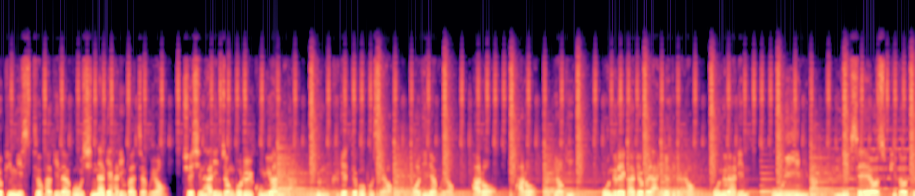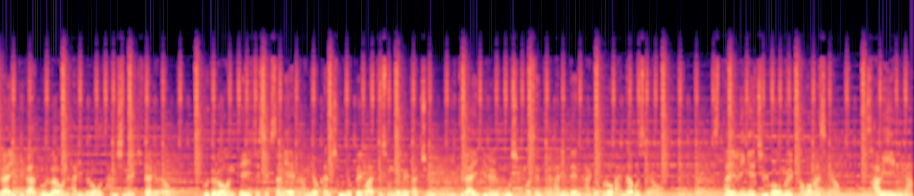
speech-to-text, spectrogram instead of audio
쇼핑 리스트 확인하고 신나게 할인받자고요. 최신 할인 정보를 공유합니다. 눈 크게 뜨고 보세요. 어디냐고요? 바로 바로 여기. 오늘의 가격을 알려드려요. 오늘 할인 5위입니다. 유닉스 에어 스피더 드라이기가 놀라운 할인으로 당신을 기다려요. 부드러운 베이지 색상의 강력한 1600와트 성능을 갖춘 이 드라이기를 50% 할인된 가격으로 만나보세요. 스타일링의 즐거움을 경험하세요. 4위입니다.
